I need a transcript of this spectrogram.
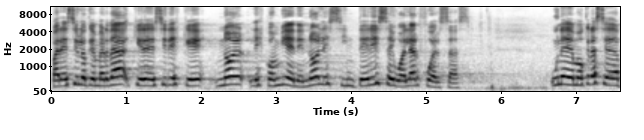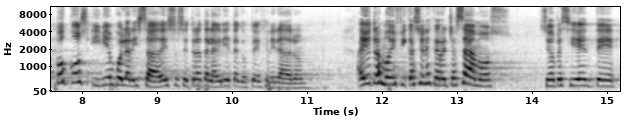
Para decir lo que en verdad quiere decir es que no les conviene, no les interesa igualar fuerzas. Una democracia de a pocos y bien polarizada, de eso se trata la grieta que ustedes generaron. Hay otras modificaciones que rechazamos, señor presidente,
